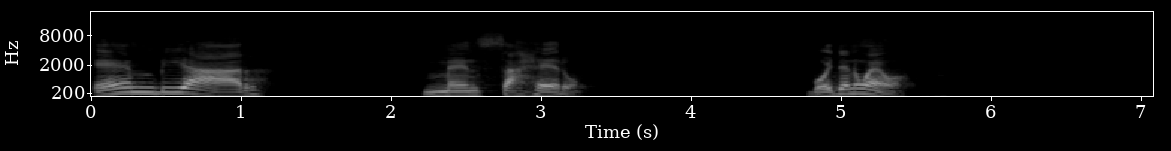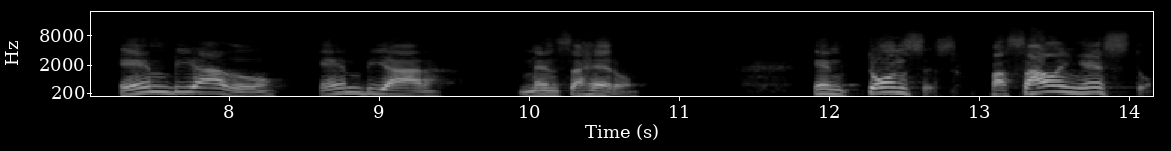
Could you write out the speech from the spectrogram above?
enviar, mensajero. Voy de nuevo enviado, enviar mensajero. Entonces, basado en esto,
